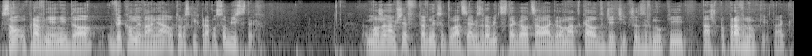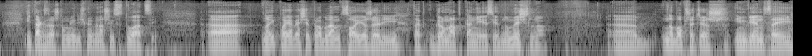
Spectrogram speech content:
są uprawnieni do wykonywania autorskich praw osobistych może nam się w pewnych sytuacjach zrobić z tego cała gromadka od dzieci przez wnuki aż po prawnuki. Tak? I tak zresztą mieliśmy w naszej sytuacji. E, No i pojawia się problem, co jeżeli ta gromadka nie jest jednomyślna. E, No bo przecież im więcej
